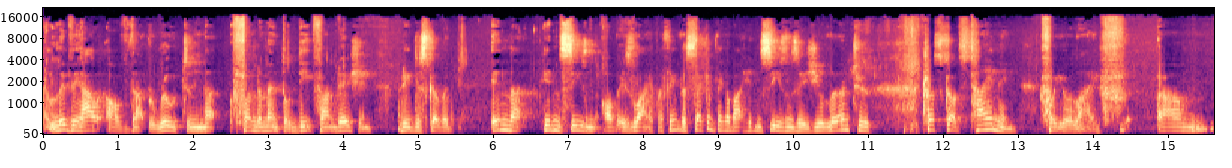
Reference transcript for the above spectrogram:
living out of that root and that fundamental deep foundation that he discovered in that hidden season of his life. I think the second thing about hidden seasons is you learn to trust God's timing for your life. Um,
